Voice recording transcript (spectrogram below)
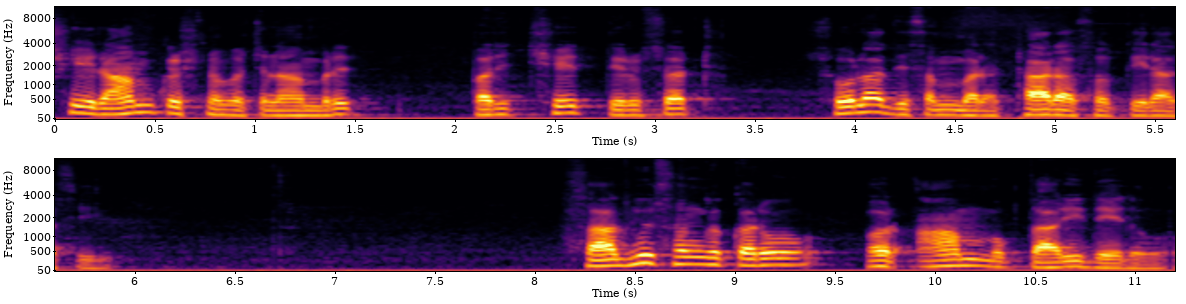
श्री रामकृष्ण वचनामृत, परिच्छेद तिरसठ 16 दिसंबर अठारह साधु संग करो और आम मुक्तारी दे दो।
